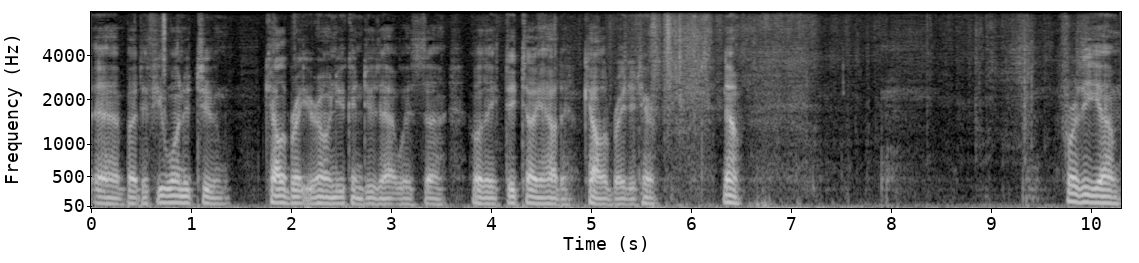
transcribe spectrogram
but if you wanted to calibrate your own, you can do that with, uh, well, they, they tell you how to calibrate it here. Now, for the, um,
